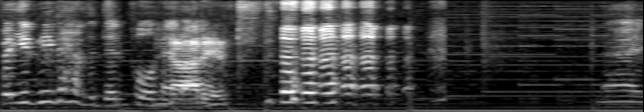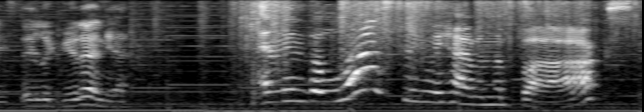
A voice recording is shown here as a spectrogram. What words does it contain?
But you'd need to have the Deadpool head. Not on. nice. They look good on you. And then the last thing we have in the box,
